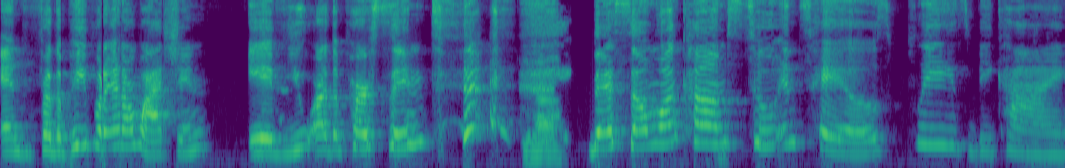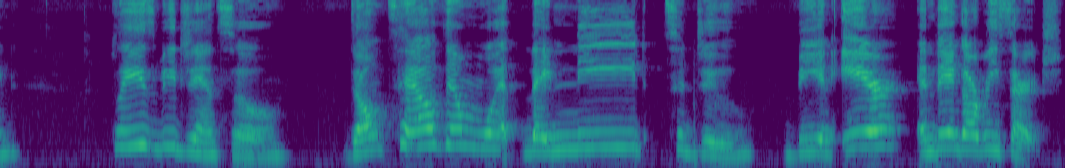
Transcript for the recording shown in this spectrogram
And for the people that are watching, if you are the person yeah. that someone comes to and tells, please be kind, please be gentle. Don't tell them what they need to do. Be an ear and then go research.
